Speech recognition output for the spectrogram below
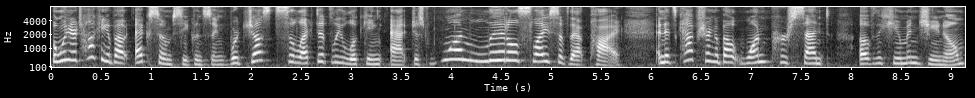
But when you're talking about exome sequencing, we're just selectively looking at just one little slice of that pie, and it's capturing about 1% of the human genome,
